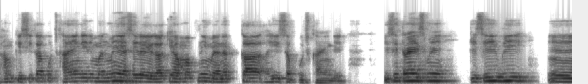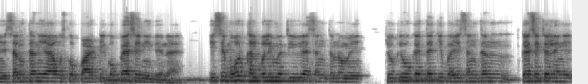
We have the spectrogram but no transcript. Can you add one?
हम किसी का कुछ खाएँगे नहीं, मन में ऐसे रहेगा कि हम अपनी मेहनत का ही सब कुछ खाएँगे। इसी तरह इसमें किसी भी संगठन या उसको पार्टी को पैसे नहीं देना है। इससे बहुत खलबली मची हुई है संगठनों में, क्योंकि वो कहते हैं कि भाई संगठन कैसे चलेंगे?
